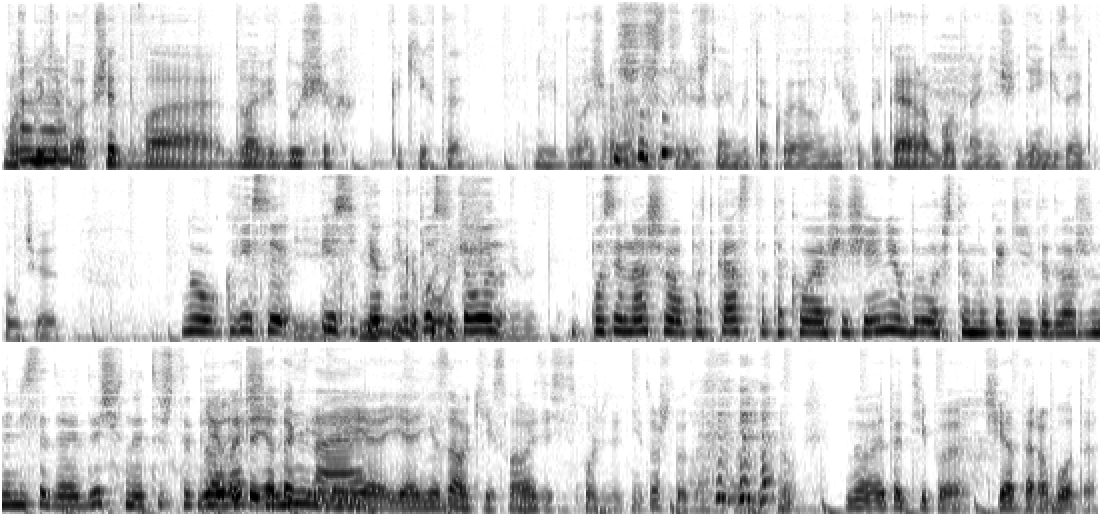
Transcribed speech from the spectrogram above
Может быть, Ага. это вообще два, два ведущих каких-то, или два журналиста, или что-нибудь такое. У них вот такая работа, они еще деньги за это получают. Ну, если, И если как бы после того, ощущения, да. после нашего подкаста такое ощущение было, что мы какие-то два журналиста, два ведущих, но это что Ну, прям это вообще я, не так, это знаю. я, я не знал, какие слова здесь использовать. Не то, что там... Ну, ну, это типа чья-то работа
